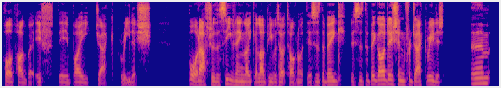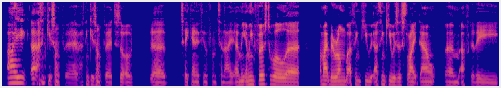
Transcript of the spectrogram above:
Paul Pogba if they buy Jack Grealish. But after this evening, like a lot of people t- talking about, this is the big, this is the big audition for Jack Grealish. Um, I I think it's unfair. I think it's unfair to sort of uh, take anything from tonight. I mean, I mean, first of all, uh, I might be wrong, but I think he I think he was a slight doubt um, after the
